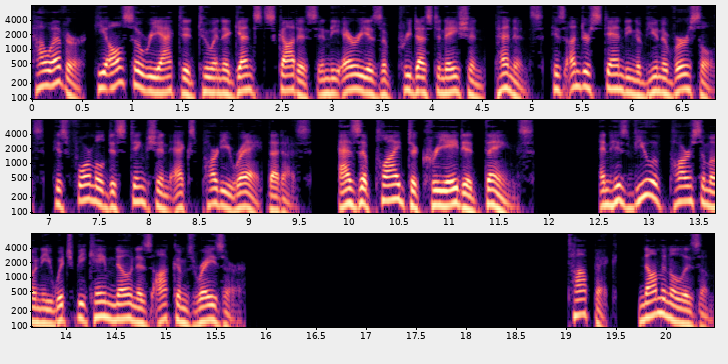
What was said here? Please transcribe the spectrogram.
However, he also reacted to and against Scotus in the areas of predestination, penance, his understanding of universals, his formal distinction ex parte rei that is, as applied to created things, and his view of parsimony which became known as Occam's razor. Nominalism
